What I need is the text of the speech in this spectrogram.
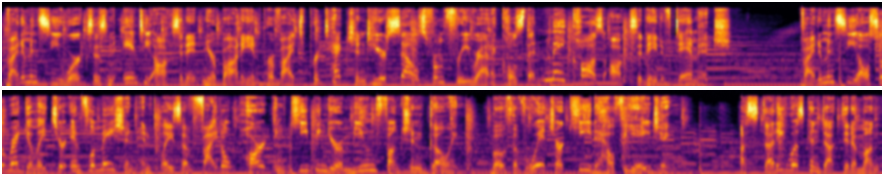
Vitamin C works as an antioxidant in your body and provides protection to your cells from free radicals that may cause oxidative damage. Vitamin C also regulates your inflammation and plays a vital part in keeping your immune function going, both of which are key to healthy aging. A study was conducted among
